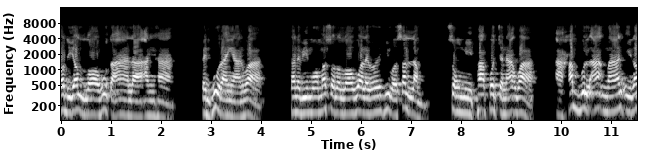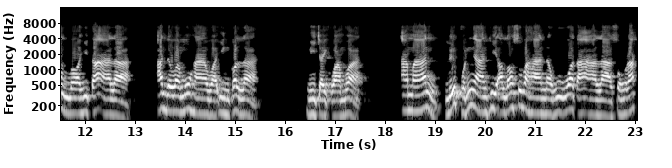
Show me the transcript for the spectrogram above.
รดิยัลลอฮุตาลาอันฮา เป็นผู้รายงานว่าท่านนบีมูฮัมมัดสุลลัลลอฮุอะลัยฮิวะสัลลัมทรงมีพระพจนะว่าอาฮับบุลอามานอิลลลอฮิตะอาลาอัดวะมุฮาวะอิงกอลลามีใจความว่า อามานหรือผลงานที่อัลลอฮฺซุบฮานะฮูวะตะอาลาทรงรัก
